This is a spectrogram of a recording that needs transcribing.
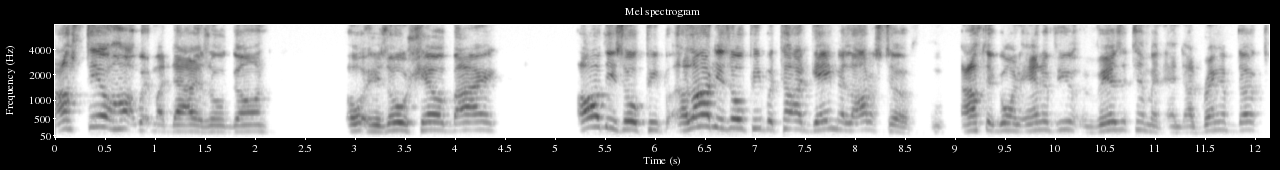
I still hunt with my daddy's old gun, or his old shell bag. All these old people, a lot of these old people, Todd gave me a lot of stuff after going to interview, visit him, and, and I'd bring up ducks.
